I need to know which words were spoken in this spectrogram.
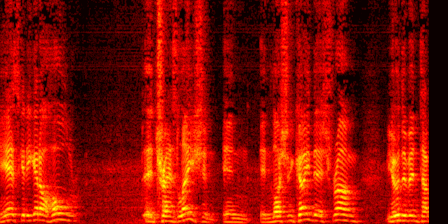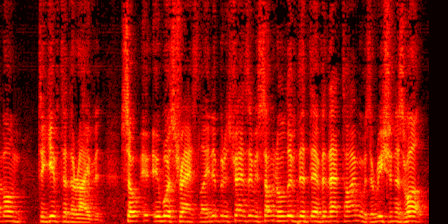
He asked, "Can he get a whole uh, translation in in Lashon Kodesh from Yehuda bin Tibbon to give to the Ravid?" So it, it, was translated, but it's translated by someone who lived at for that time. It was a Rishon as well.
